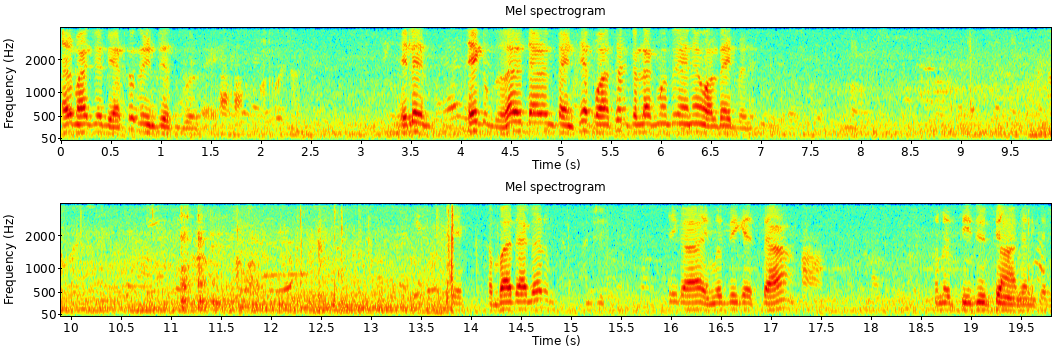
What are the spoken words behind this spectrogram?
અરે મારી જોડે બેઠો તો ઇન્ટરેસ્ટ ઊભો થાય. એટલે એક ભર દાડો ત્રણસો પાંસઠ કલાકમાં તો એને ઓલરાઈટ બને ખંભાત આગળ એક આ હિંમતભાઈ કે અને ત્રીજું ત્યાં આગળ કરે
